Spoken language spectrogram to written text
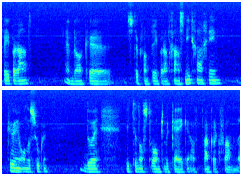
preparaat? En welk stuk van het preparaat gaan ze niet graag heen? Kun je onderzoeken door die tunnelstroom te bekijken, afhankelijk van uh,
